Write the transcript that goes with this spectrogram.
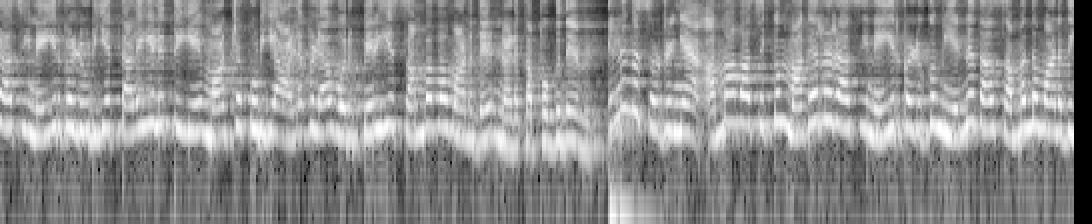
ராசி நேயர்களுடைய தலையெழுத்தையே மாற்றக்கூடிய அளவுல ஒரு பெரிய சம்பவமானது நடக்க போகுது. என்னங்க சொல்றீங்க? அமாவாசைக்கும் மகர ராசி நேயர்களுக்கும் என்னதான் சம்பந்தமானது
